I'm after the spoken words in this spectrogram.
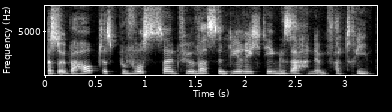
Also überhaupt das Bewusstsein für was sind die richtigen Sachen im Vertrieb.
